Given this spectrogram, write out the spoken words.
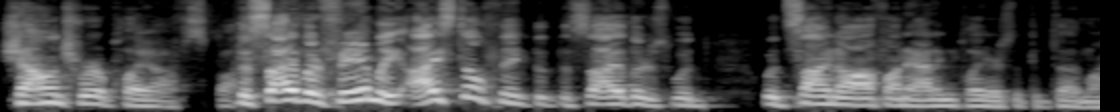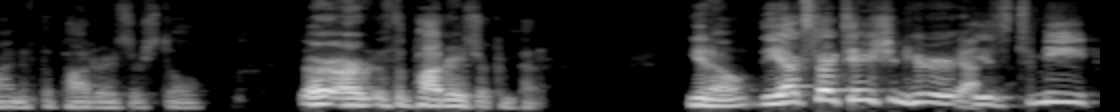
challenge for a playoff spot. The Seidler family, I still think that the Seidlers would would sign off on adding players at the deadline if the Padres are still, or, or if the Padres are competitive. You know, the expectation here yeah. is to me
